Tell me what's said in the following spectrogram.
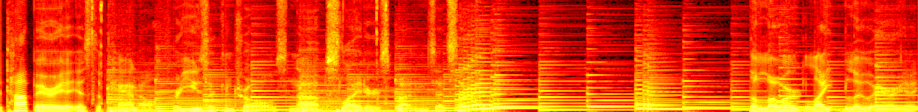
The top area is the panel for user controls, knobs, sliders, buttons, etc. The lower light blue area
